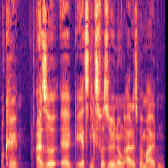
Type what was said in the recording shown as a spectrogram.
Okay. Also äh, jetzt nichts Versöhnung, alles beim Alten?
